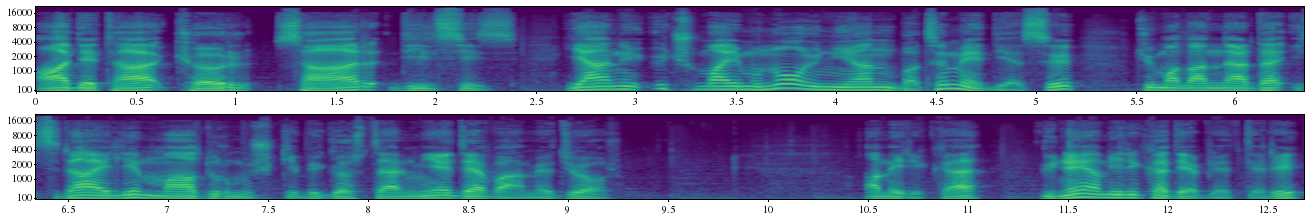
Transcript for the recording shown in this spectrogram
Adeta kör, sağır, dilsiz yani üç maymunu oynayan Batı medyası tüm alanlarda İsrail'i mağdurmuş gibi göstermeye devam ediyor. Amerika, Güney Amerika devletleri,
